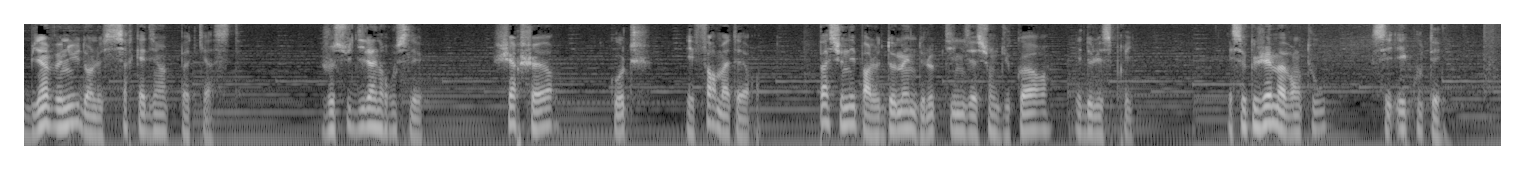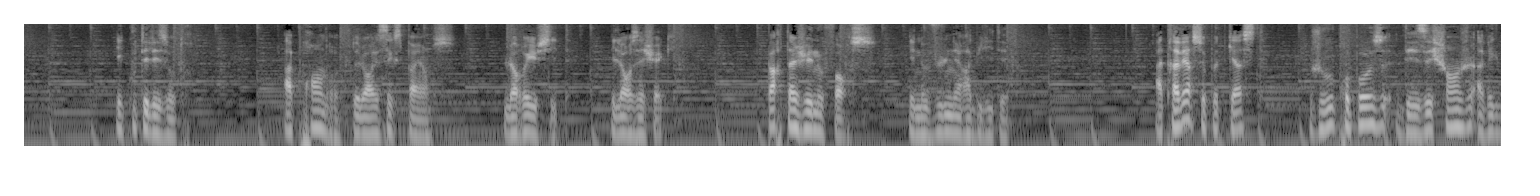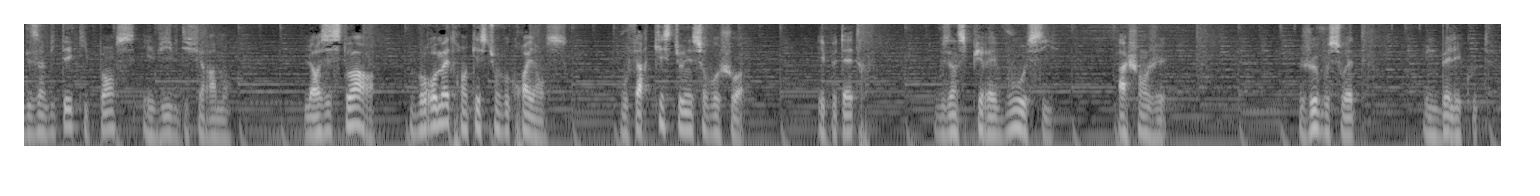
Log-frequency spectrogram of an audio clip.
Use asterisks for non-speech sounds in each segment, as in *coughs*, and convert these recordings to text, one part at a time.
Bienvenue dans le Circadien Podcast. Je suis Dylan Rousselet, chercheur, coach et formateur, passionné par le domaine de l'optimisation du corps et de l'esprit. Et ce que j'aime avant tout, c'est écouter. Écouter les autres. Apprendre de leurs expériences, leurs réussites et leurs échecs. Partager nos forces et nos vulnérabilités. À travers ce podcast, je vous propose des échanges avec des invités qui pensent et vivent différemment. Leurs histoires vont remettre en question vos croyances, vous faire questionner sur vos choix, et peut-être vous inspirer vous aussi à changer. Je vous souhaite une belle écoute.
